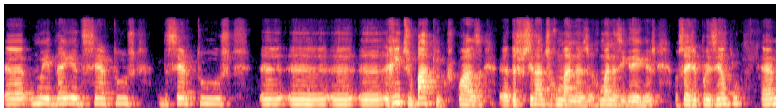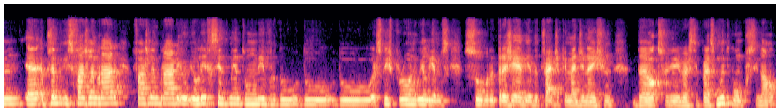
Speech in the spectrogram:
uh, uma ideia de certos de certos Uh, uh, uh, ritos báquicos quase das sociedades romanas, romanas e gregas, ou seja, por exemplo, um, por exemplo isso faz lembrar, faz lembrar eu, eu li recentemente um livro do, do, do arcebispo Rowan Williams sobre tragédia, The Tragic Imagination, da Oxford University. Press, muito bom por sinal,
